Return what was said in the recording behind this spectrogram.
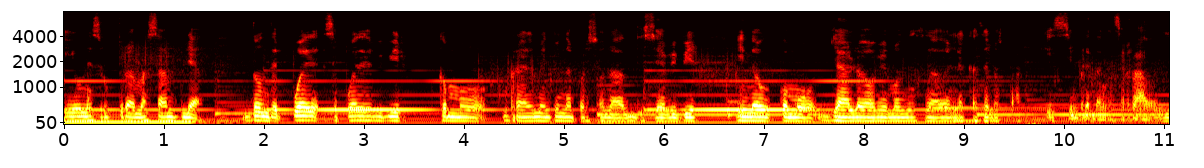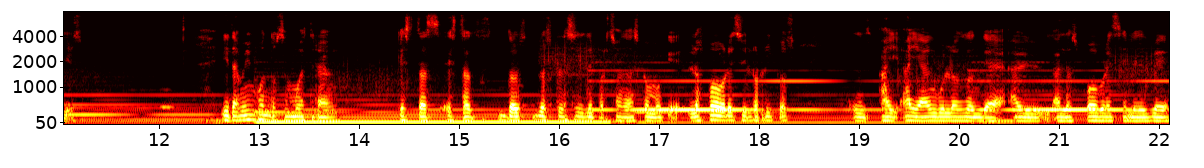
y una estructura más amplia donde puede, se puede vivir como realmente una persona desea vivir y no como ya lo habíamos mencionado en la casa de los padres, que siempre están encerrados y eso. Y también cuando se muestran estas, estas dos, dos clases de personas, como que los pobres y los ricos, hay, hay ángulos donde a los pobres se les ve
